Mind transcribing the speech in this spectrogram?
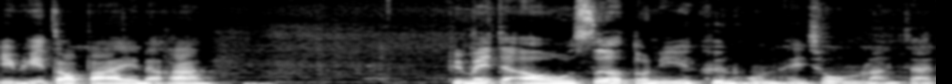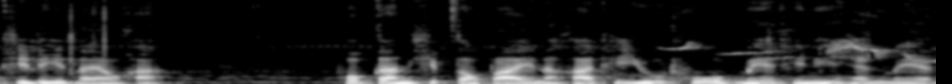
EP ต่อไปนะคะ พี่เมย์จะเอาเสื้อตัวนี้ขึ้นหุ่นให้ชมหลังจากที่รีดแล้วค่ะ พบกันคลิปต่อไปนะคะที่ YouTube เมทินีแฮนด์เมด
